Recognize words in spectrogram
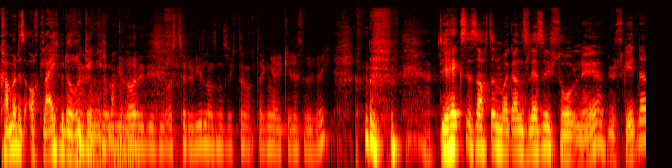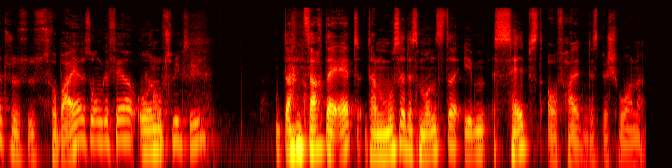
kann man das auch gleich wieder rückgängig machen. Die Leute, die sich was tätowieren lassen, sich dann auch denken, ja, geht das wieder weg. die Hexe sagt dann mal ganz lässig so, nee, das geht nicht, das ist vorbei, so ungefähr. Und dann sagt der Ed, dann muss er das Monster eben selbst aufhalten, das Beschworene,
